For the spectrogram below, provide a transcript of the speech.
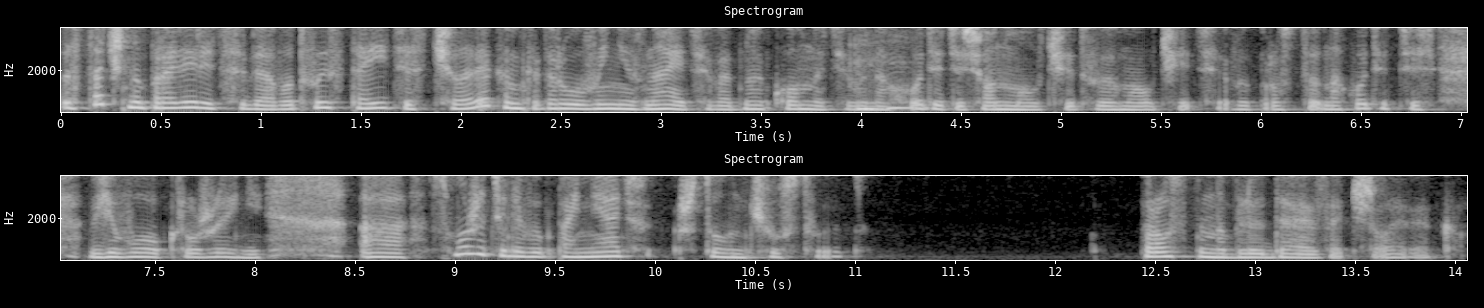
Достаточно проверить себя. Вот вы стоите с человеком, которого вы не знаете в одной комнате, вы mm-hmm. находитесь, он молчит, вы молчите, вы просто находитесь в его окружении. А сможете ли вы понять, что он чувствует? Просто наблюдая за человеком.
